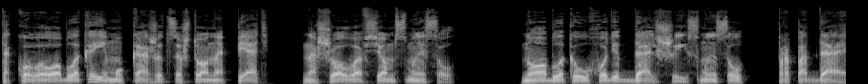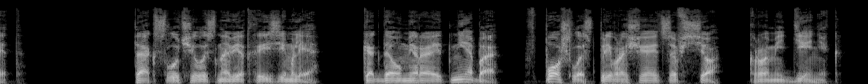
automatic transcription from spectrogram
такого облака, ему кажется, что он опять нашел во всем смысл. Но облако уходит дальше, и смысл пропадает. Так случилось на ветхой земле. Когда умирает небо, в пошлость превращается все, кроме денег.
